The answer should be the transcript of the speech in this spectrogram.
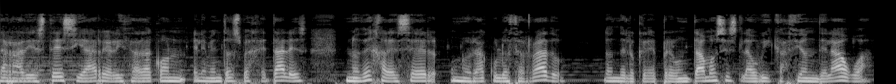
La radiestesia realizada con elementos vegetales no deja de ser un oráculo cerrado, donde lo que le preguntamos es la ubicación del agua.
